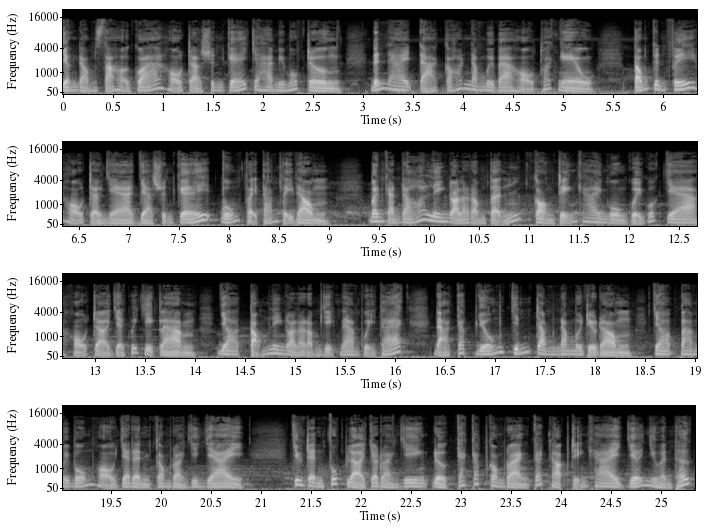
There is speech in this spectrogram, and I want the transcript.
Vận động xã hội hóa hỗ trợ sinh kế cho 21 trường, đến nay đã có 53 hộ thoát nghèo tổng kinh phí hỗ trợ nhà và sinh kế 4,8 tỷ đồng. Bên cạnh đó, Liên đoàn Lao động tỉnh còn triển khai nguồn quỹ quốc gia hỗ trợ giải quyết việc làm do Tổng Liên đoàn Lao động Việt Nam quỹ thác đã cấp vốn 950 triệu đồng cho 34 hộ gia đình công đoàn viên giai. Chương trình phúc lợi cho đoàn viên được các cấp công đoàn kết hợp triển khai với nhiều hình thức,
